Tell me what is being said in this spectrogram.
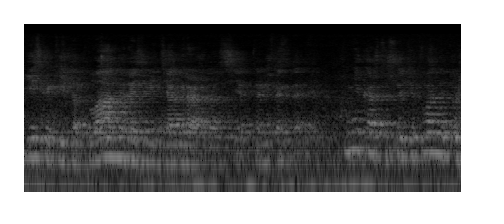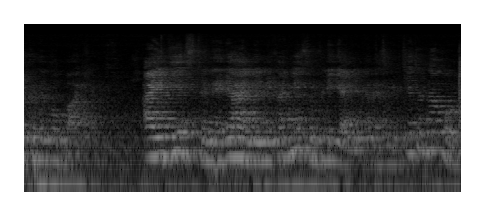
есть какие-то планы развития аграрного сектора и так далее. Мне кажется, что эти планы только на бумаге. А единственный реальный механизм влияния на развитие – это налоги.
